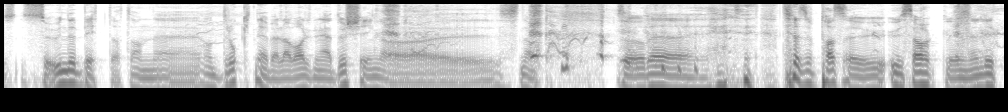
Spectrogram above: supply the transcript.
så underbitt at han, drukner vel av all den dusjinga snart. Så det, det passer usaklig, men litt,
